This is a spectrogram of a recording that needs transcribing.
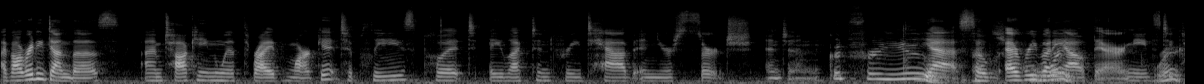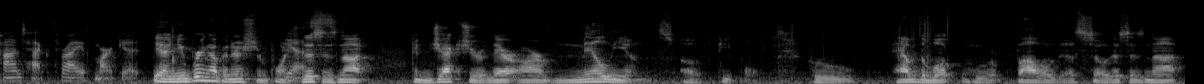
I've already done this, I'm talking with Thrive Market to please put a lectin-free tab in your search engine. Good for you. Yeah, so That's everybody great. out there needs great. to contact Thrive Market. Yeah, and you bring up an interesting point. Yes. This is not conjecture. There are millions of people who have the book who follow this. So this is not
